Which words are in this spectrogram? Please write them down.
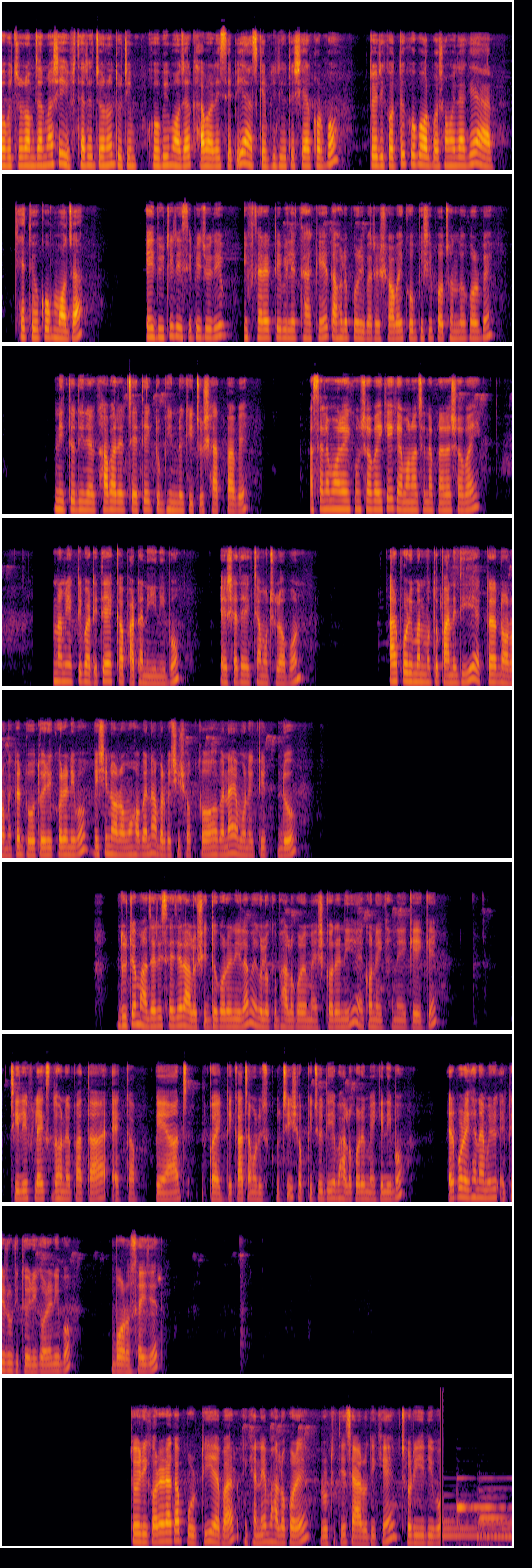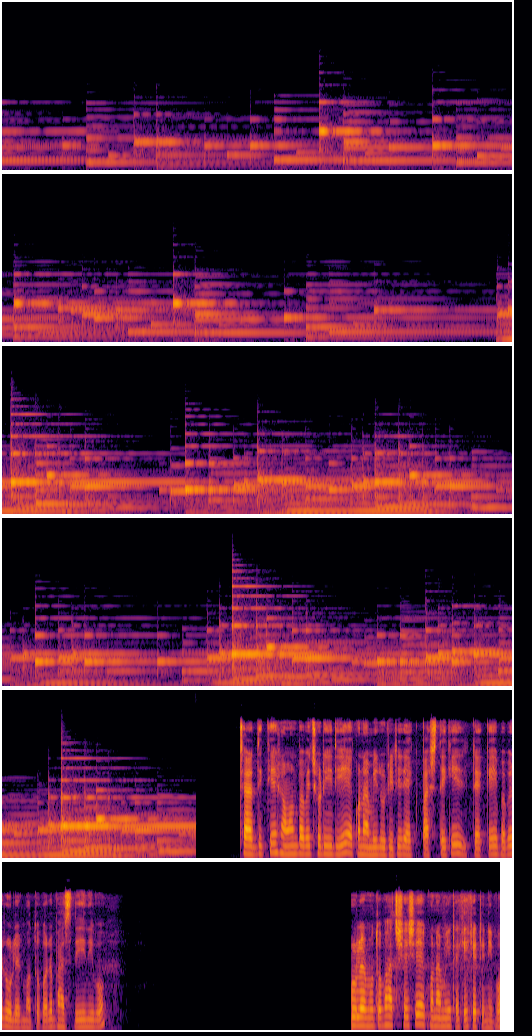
পবিত্র রমজান মাসে ইফতারের জন্য দুটি খুবই মজার খাবার রেসিপি আজকের ভিডিওতে শেয়ার করব। তৈরি করতে খুব অল্প সময় লাগে আর খেতেও খুব মজা। এই দুইটি রেসিপি যদি ইফতারের টেবিলে থাকে, তাহলে পরিবারের সবাই খুব বেশি পছন্দ করবে। নিত্যদিনের খাবারের চাইতে একটু ভিন্ন কিছু স্বাদ পাবে। আসসালামু আলাইকুম সবাইকে, কেমন আছেন আপনারা সবাই? আমি একটি বাটিতে এক কাপ আটা নিয়ে নিব। এর সাথে এক চামচ লবণ। আর পরিমাণ মতো পানি দিয়ে একটা নরম একটা ডো তৈরি করে নিব। বেশি নরমও হবে না, আবার বেশি শক্তও হবে না, এমন একটি ডো। দুইটা মাঝারি সাইজের আলু সিদ্ধ করে নিলাম, এগুলোকে ভালো করে ম্যাশ করে নিয়ে এখন এখানে একে একে চিলি ফ্লেক্স, ধনে পাতা, এক কাপ পেঁয়াজ, কয়েকটি কাঁচামরিচ কুচি সব কিছু দিয়ে ভালো করে মেখে নিব। এরপর এখানে আমি একটি রুটি তৈরি করে নিব, বড় সাইজের। তৈরি করে রাখা পুরটি এবার এখানে ভালো করে রুটিতে চারদিকে ছড়িয়ে দিব। চারদিকে সমানভাবে ছড়িয়ে দিয়ে এখন আমি রুটিটির এক পাশ থেকে এটাকে এভাবে রোলের মতো করে ভাজ দিয়ে নিব। রোলের মতো ভাজ শেষে এখন আমি এটাকে কেটে নিব।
